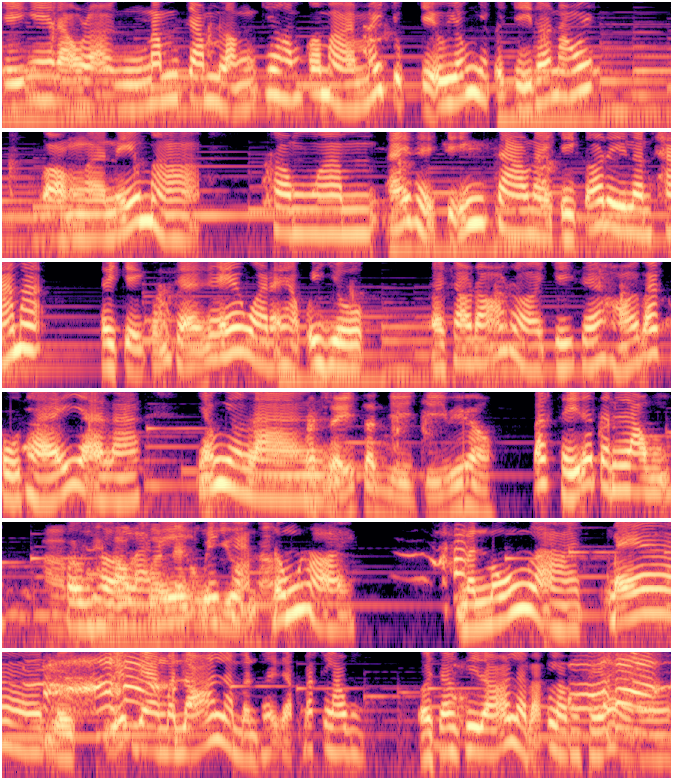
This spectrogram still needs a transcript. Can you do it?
chị nghe đâu là 500 lận chứ không có mà mấy chục triệu giống như cái chị đó nói. Còn à, nếu mà không um, ấy thì chuyển sau này chị có đi lên khám á thì chị cũng sẽ ghé qua đại học y dược. Rồi sau đó rồi chị sẽ hỏi bác cụ thể và là giống như là bác sĩ tên gì chị biết không? Bác sĩ đó tên Long. À, thường thường Long là đi đi khám. hả? đúng rồi. Mình muốn là bé được ghép gan bên đó là mình phải gặp bác Long. Rồi sau khi đó là bác Long sẽ ờ,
